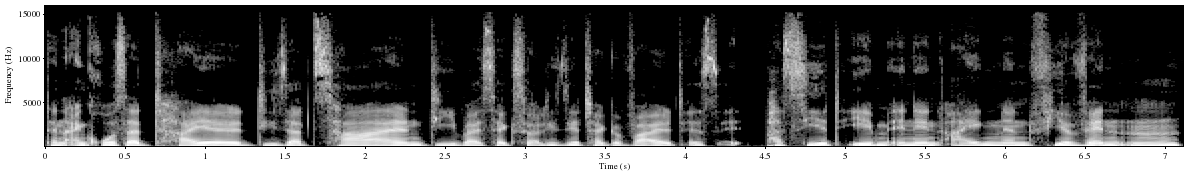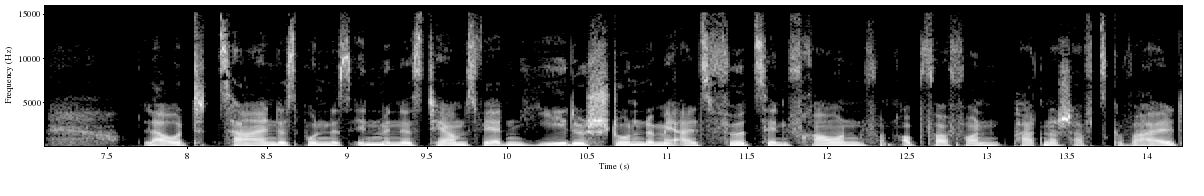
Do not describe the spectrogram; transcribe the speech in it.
Denn ein großer Teil dieser Zahlen, die bei sexualisierter Gewalt ist, passiert eben in den eigenen vier Wänden. Laut Zahlen des Bundesinnenministeriums werden jede Stunde mehr als 14 Frauen von Opfer von Partnerschaftsgewalt.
